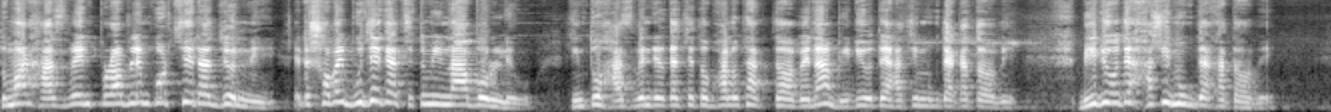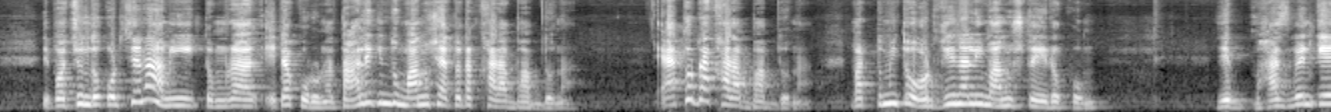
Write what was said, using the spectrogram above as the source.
তোমার হাজব্যান্ড প্রবলেম করছে এটার জন্য। এটা সবাই বুঝে গেছে, তুমি না বললেও। কিন্তু হাজব্যান্ডের কাছে তো ভালো থাকতে হবে না, ভিডিওতে হাসি মুখ দেখাতে হবে। ভিডিওতে হাসি মুখ দেখাতে হবে। যে পছন্দ করছে না, আমি তোমরা এটা করো না। তাহলে কিন্তু মানুষ এতটা খারাপ ভাবতো না। এতটা খারাপ ভাবতো না। বাট তুমি তো অরিজিনালি মানুষটা এরকম। যে হাজব্যান্ডকে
